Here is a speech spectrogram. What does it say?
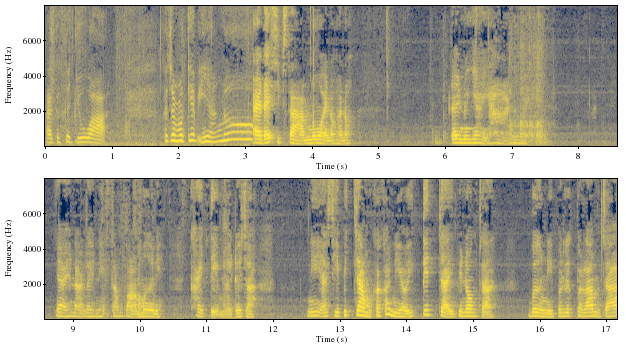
ไอายก็คิดอยู่ว่าเขาจะมาเก็บอีหยังเนาะไอ้ได้สิบสามหน่วยเนาะค่ะเนาะ ได้หน่วยใหญ่หาหน่วย ใหญ่ขนาดเลยนี่ซ้ำฝ่ามือนี่ ไข่เต็มเลยเด้อจ้ะ นี่อาเซียไปจำข้าวเหนียวอีกติดใจพี่น้องจ้ะ เบิ่งนี้ปลึกพล่ำจ้า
